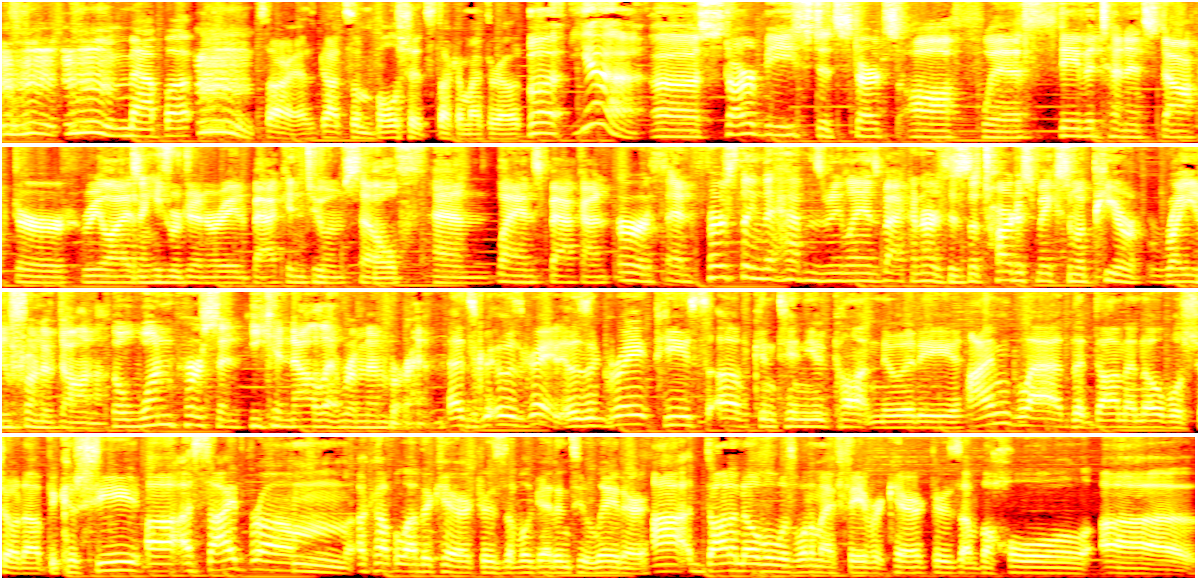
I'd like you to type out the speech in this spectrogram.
Mappa. Sorry, I've got some bullshit stuck in my throat. But yeah, uh Star Beast, it starts off with David Tennant's doctor realizing he's regenerated back into himself and lands back on Earth. And first thing that happens when he lands back on Earth is the TARDIS makes him appear right in front of Donna, the one person he cannot let remember him. That's it was great. It was a great piece of continued continuity. I'm glad that Donna Noble showed up because she, uh, aside from a couple other characters that we'll get into later, uh, Donna Noble was one of my favorite characters of the whole uh,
